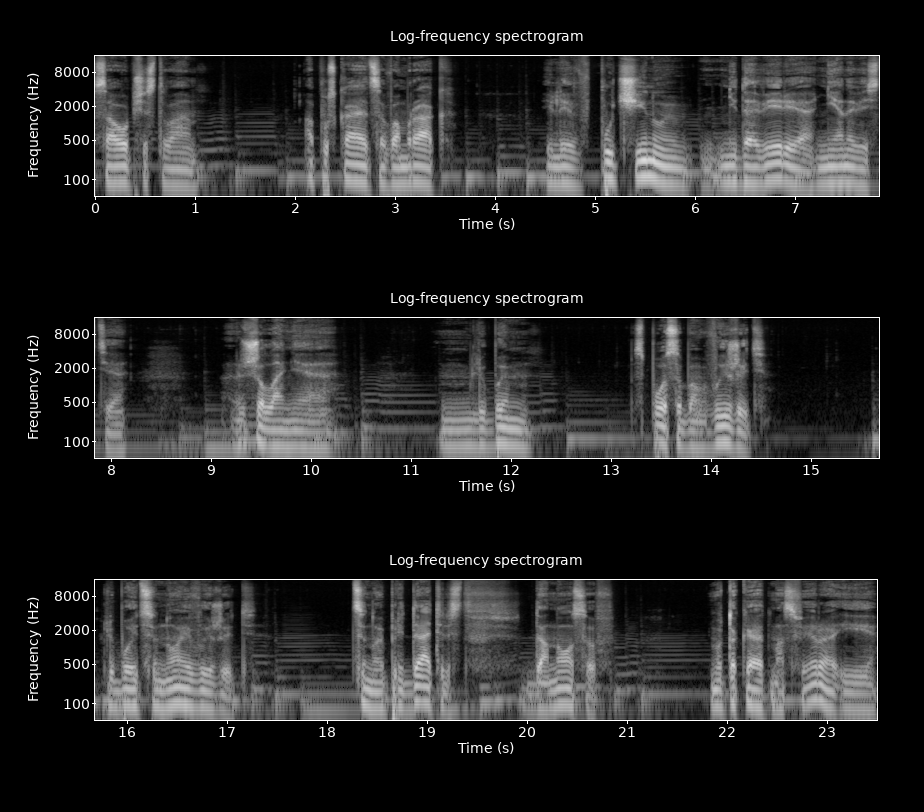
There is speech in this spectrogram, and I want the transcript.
сообщество опускается во мрак или в пучину недоверия, ненависти, желания любым способом выжить, любой ценой выжить, ценой предательств, доносов. Вот такая атмосфера и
